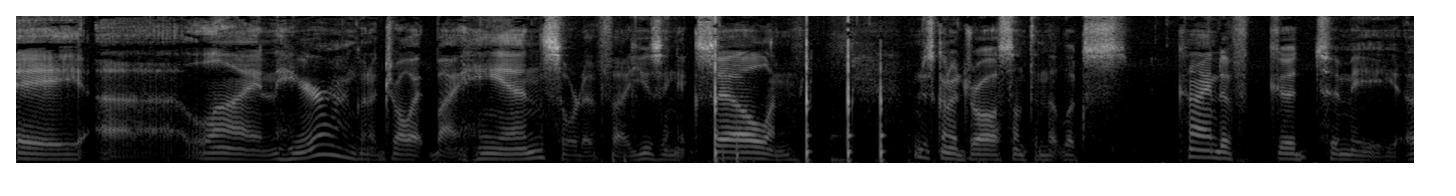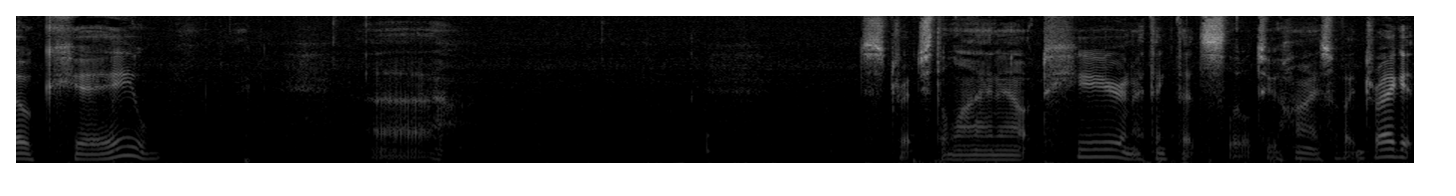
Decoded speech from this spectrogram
a uh, line here. I'm going to draw it by hand, sort of uh, using Excel and I'm just going to draw something that looks kind of good to me. Okay. Uh, stretch the line out here, and I think that's a little too high. So if I drag it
